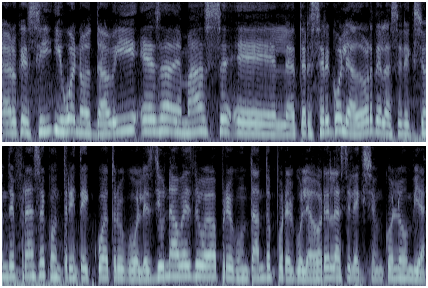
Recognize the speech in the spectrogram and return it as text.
Claro que sí. Y bueno, David es además eh, el tercer goleador de la selección de Francia con 34 goles. De una vez le voy a preguntando por el goleador de la selección Colombia,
